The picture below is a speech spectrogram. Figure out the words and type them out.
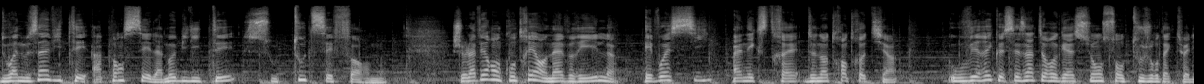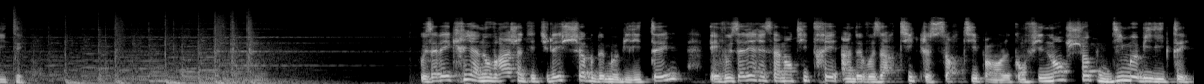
doit nous inviter à penser la mobilité sous toutes ses formes. Je l'avais rencontré en avril et voici un extrait de notre entretien où vous verrez que ces interrogations sont toujours d'actualité. Vous avez écrit un ouvrage intitulé Choc de mobilité et vous avez récemment titré un de vos articles sortis pendant le confinement Choc d'immobilité.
